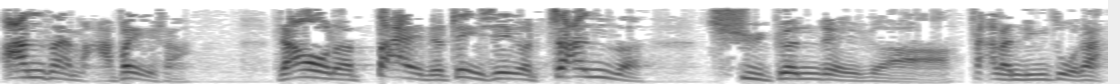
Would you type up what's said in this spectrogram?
安在马背上，然后呢，带着这些个毡子去跟这个扎兰丁作战。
